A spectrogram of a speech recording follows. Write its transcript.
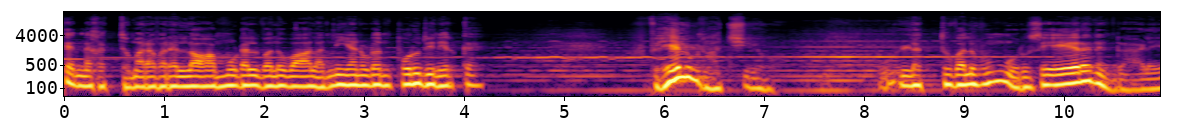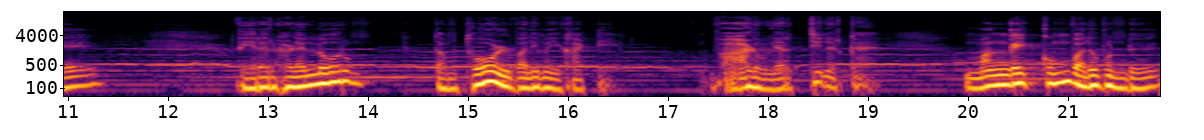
தென்னகத்து மறவரெல்லாம் உடல் வலுவால் அந்நியனுடன் பொருதி நிற்க வேலு நாச்சியோ உள்ளத்து வலுவும் ஒரு சேர நின்றாளே. வீரர்கள் எல்லோரும் தம் தோள் வலிமை காட்டி வாள் உயர்த்தி நிற்க. மங்கைக்கும் வலுவுண்டு.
